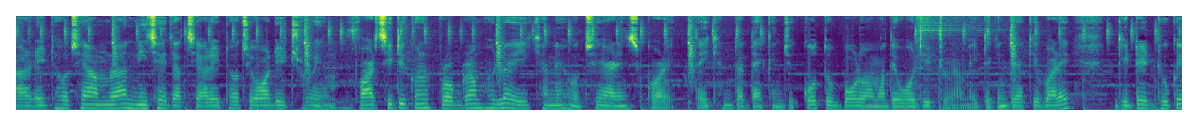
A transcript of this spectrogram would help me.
আর এটা হচ্ছে আমরা নিচে যাচ্ছি, আর এটা হচ্ছে অডিটোরিয়াম ভার্সিটির কোনো প্রোগ্রাম হলে এইখানে হচ্ছে অ্যারেঞ্জ করে। তো এইখানটা দেখেন যে কত বড় আমাদের অডিটোরিয়াম এটা কিন্তু একেবারে গেটে ঢুকে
